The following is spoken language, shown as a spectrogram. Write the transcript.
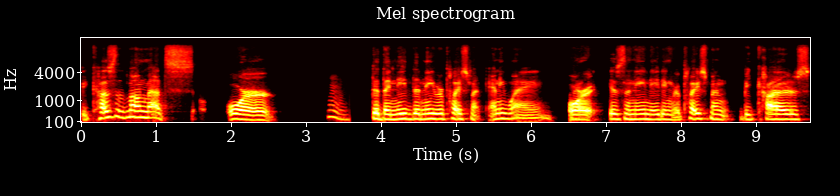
because of the bone mets or hmm. did they need the knee replacement anyway? Or is the knee needing replacement because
